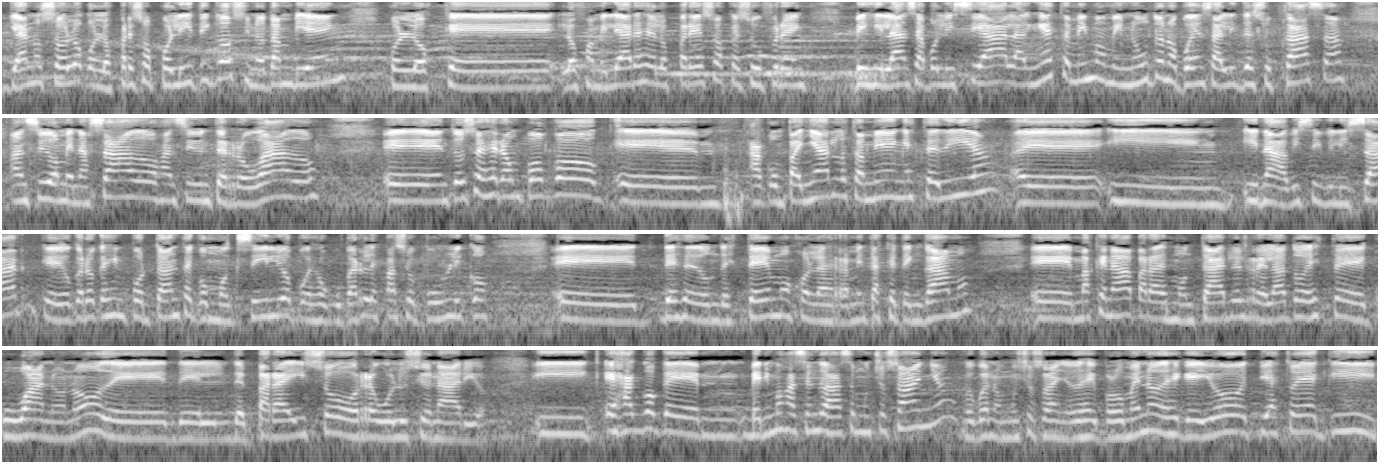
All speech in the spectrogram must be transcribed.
ya no solo con los presos políticos, sino también con los que los familiares de los presos que sufren vigilancia policial. En este mismo minuto no pueden salir de sus casas, han sido amenazados, han sido interrogados. Eh, entonces era un poco eh, acompañarlos también en este día eh, y, y, nada, visibilizar, que yo creo que es importante como exilio, pues ocupar el espacio público desde donde estemos, con las herramientas que tengamos, más que nada para desmontar el relato este cubano, ¿no? del, del paraíso revolucionario. Y es algo que mm, venimos haciendo desde hace muchos años, bueno, muchos años, desde por lo menos desde que yo ya estoy aquí,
